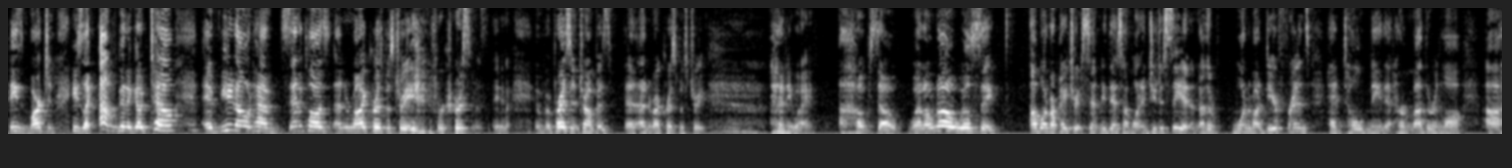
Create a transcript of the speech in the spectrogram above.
He's marching. He's like, I'm gonna go tell if you don't have Santa Claus under my Christmas tree for Christmas. Anyway, President Trump is uh, under my Christmas tree. Anyway, I hope so. Well, I don't know. We'll see. Uh, one of our patriots sent me this. I wanted you to see it. Another one of my dear friends had told me that her mother-in-law uh,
